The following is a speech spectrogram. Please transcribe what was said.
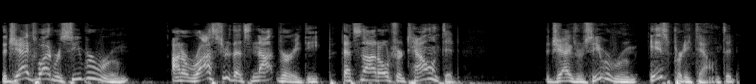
the Jags wide receiver room on a roster that's not very deep, that's not ultra talented, the Jags receiver room is pretty talented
